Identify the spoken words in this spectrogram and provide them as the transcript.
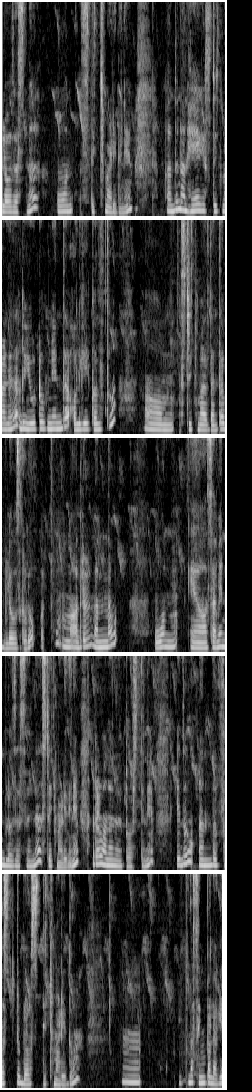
ಬ್ಲೌಸಸ್ನ ಓನ್ ಸ್ಟಿಚ್ ಮಾಡಿದ್ದೀನಿ. ಅದು ನಾನು ಹೇಗೆ ಸ್ಟಿಚ್ ಮಾಡಿದೆ ಅಂದರೆ ಅದು ಯೂಟ್ಯೂಬ್ನಿಂದ ಹೊಲಿಗೆ ಕಲಿತು ಸ್ಟಿಚ್ ಮಾಡಿದಂಥ ಬ್ಲೌಸ್ಗಳು ಮತ್ತು ಅದರಲ್ಲೂ ನನ್ನ ಓನ್ ಸೆವೆನ್ ಬ್ಲೌಸಸನ್ನು ಸ್ಟಿಚ್ ಮಾಡಿದ್ದೀನಿ. ಅದರಲ್ಲಿ ಒಂದೊಂದು ತೋರಿಸ್ತೀನಿ. ಇದು ನಂದು ಫಸ್ಟ್ ಬ್ಲೌಸ್ ಸ್ಟಿಚ್ ಮಾಡಿದ್ದು. ತುಂಬ ಸಿಂಪಲ್ಲಾಗಿ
